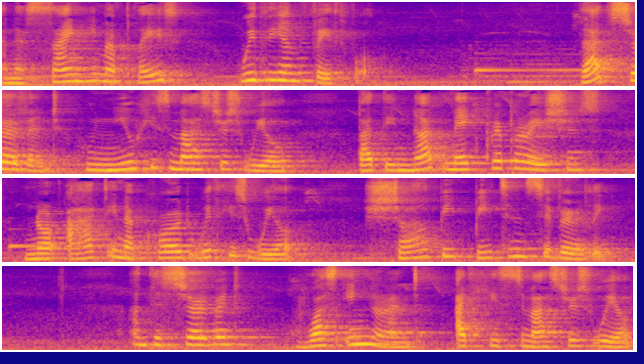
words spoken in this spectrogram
and assign him a place with the unfaithful. That servant who knew his master's will but did not make preparations nor act in accord with his will shall be beaten severely. And the servant was ignorant at his master's will,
